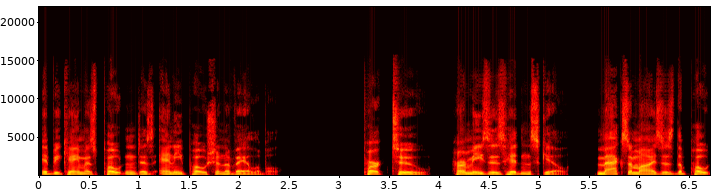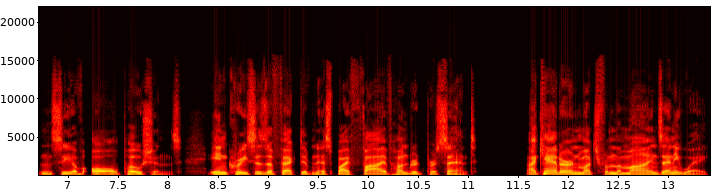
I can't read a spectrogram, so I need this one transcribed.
it became as potent as any potion available. Perk 2, Hermes' Hidden Skill, maximizes the potency of all potions, increases effectiveness by 500%. I can't earn much from the mines anyway.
